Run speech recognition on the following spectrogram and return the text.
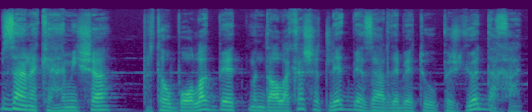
بزانە کە هەمیشە پرتە و بۆڵەت بێت، منداڵەکەشت لێت بێزار دەبێت و پشتگوێت دەخات.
